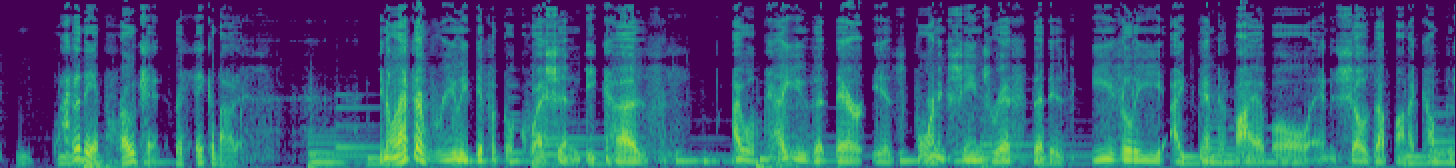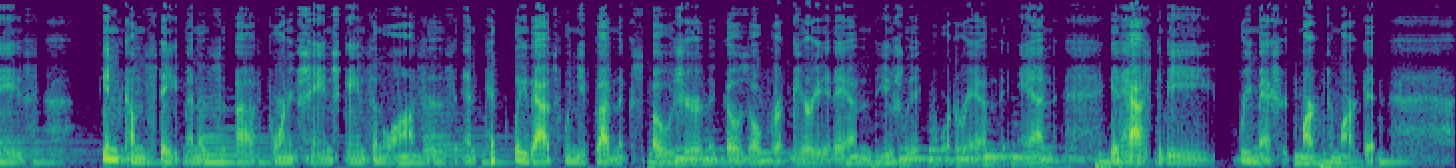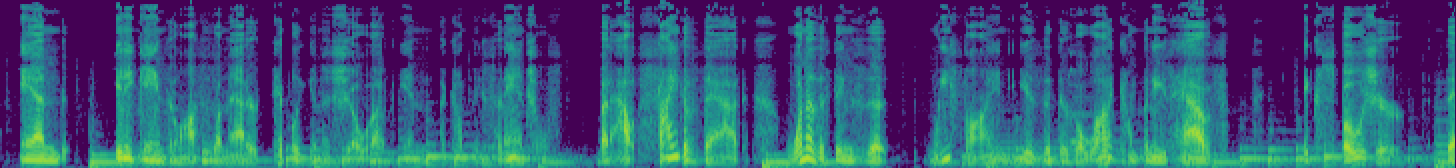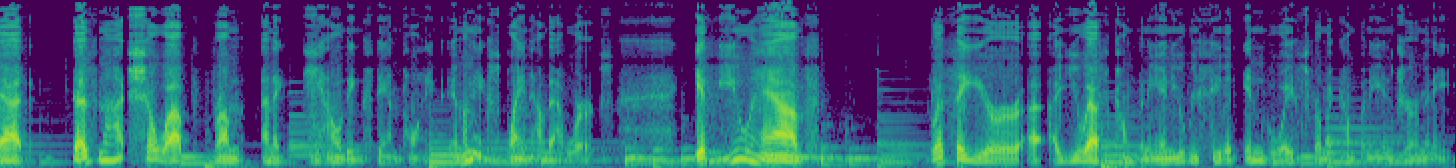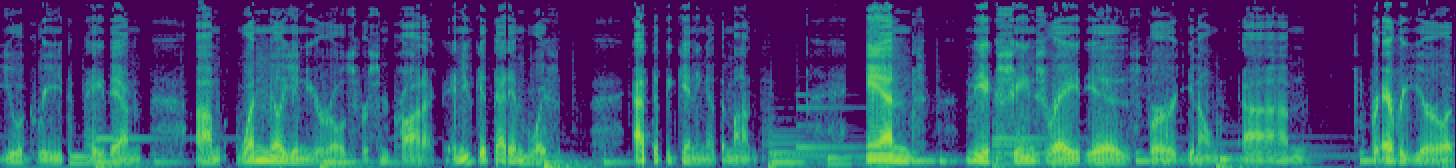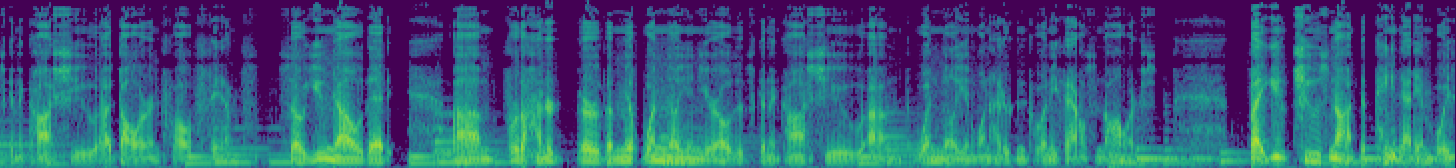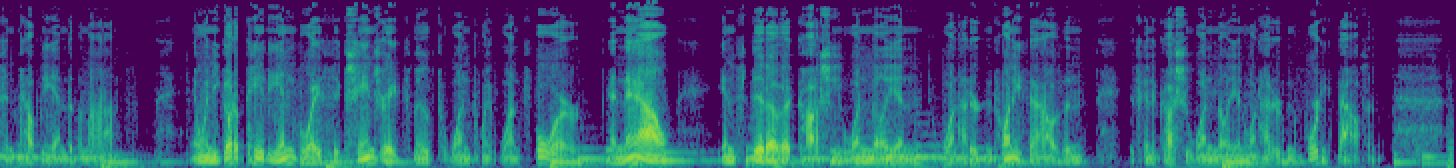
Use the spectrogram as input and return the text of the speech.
how do they approach it or think about it? You know, that's a really difficult question because I will tell you that there is foreign exchange risk that is easily identifiable and shows up on a company's income statement is uh, foreign exchange gains and losses. And typically that's when you've got an exposure that goes over a period end, usually a quarter end, and it has to be remeasured mark to market. And any gains and losses on that are typically going to show up in a company's financials. But outside of that, one of the things that we find is that there's a lot of companies have exposure that does not show up from an accounting standpoint. And let me explain how that works. If you have, let's say you're a, a, U.S. company and you receive an invoice from a company in Germany. You agree to pay them um, 1 million euros for some product. And you get that invoice at the beginning of the month. And the exchange rate is for, you know, um, for every euro, it's going to cost you a dollar and twelve cents. So you know that um, for the hundred or the mil, one million euros, it's going to cost you um, one million one hundred and twenty thousand dollars. But you choose not to pay that invoice until the end of the month. And when you go to pay the invoice, the exchange rates move to 1.14. And now, instead of it costing you 1,120,000, it's going to cost you one million one hundred and forty thousand.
